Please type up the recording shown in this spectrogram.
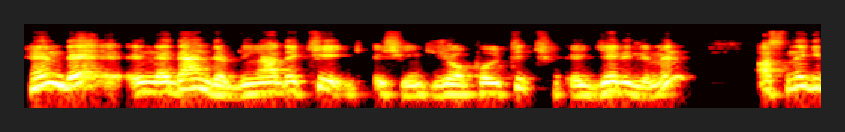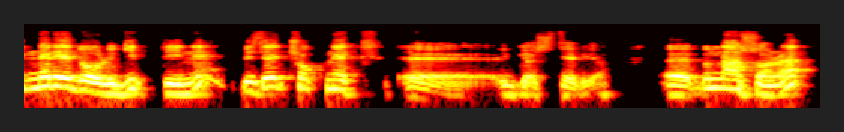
hem de e, nedendir. Dünyadaki şeyin jeopolitik gerilimin aslında nereye doğru gittiğini bize çok net gösteriyor. Bundan sonra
